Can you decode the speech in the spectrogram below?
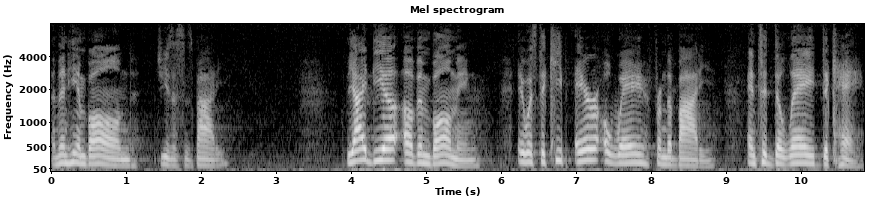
And then he embalmed Jesus' body. The idea of embalming, it was to keep air away from the body and to delay decay.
